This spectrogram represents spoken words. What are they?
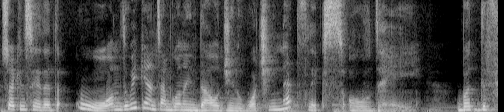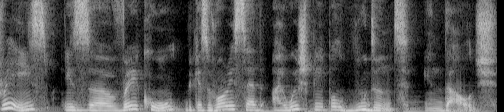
So I can say that, oh, on the weekends I'm gonna indulge in watching Netflix all day. But the phrase is uh, very cool because Rory said, I wish people wouldn't indulge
